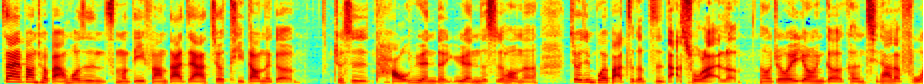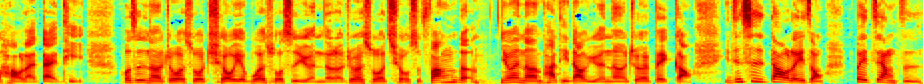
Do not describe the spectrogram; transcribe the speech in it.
在棒球版或是什么地方，大家就提到那个就是桃园的园的时候呢，就已经不会把这个字打出来了，然后就会用一个可能其他的符号来代替，或是呢就会说球也不会说是圆的了，就会说球是方的，因为呢怕提到圆呢就会被告，已经是到了一种被这样子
